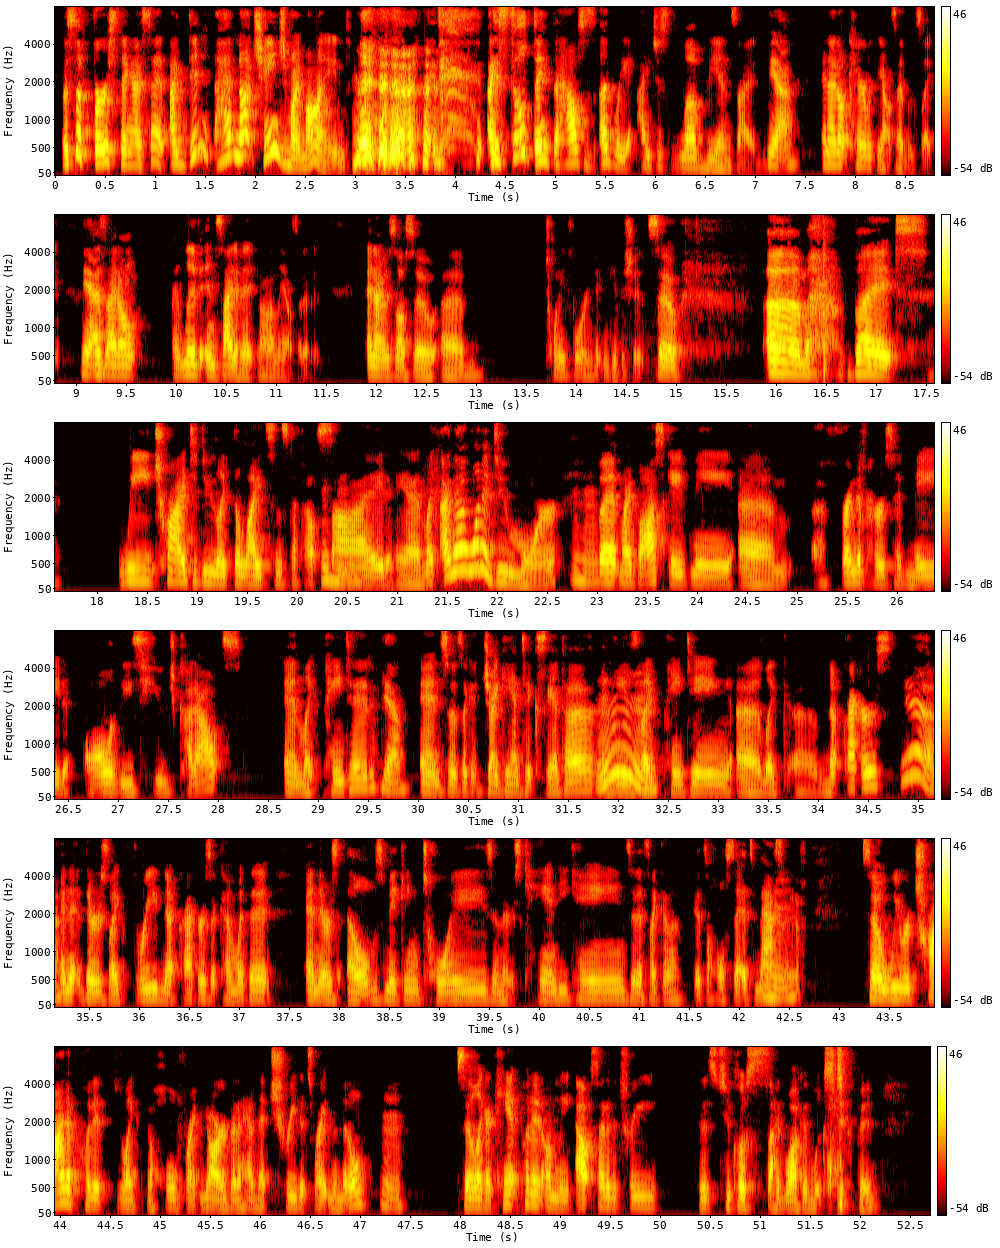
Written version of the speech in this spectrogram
that's the first thing i said. I didn't i have not changed my mind. I still think the house is ugly. I just love the inside. Yeah, and i don't care what the outside looks like. Yeah. because i don't i live inside of it not on the outside of it. And i was also um 24 and didn't give a shit. So um but we tried to do like the lights and stuff outside. And like and i want to do more Mhm. but my boss gave me um a friend of hers had made all of these huge cutouts and like painted Yeah. and so it's like a gigantic santa and he's Mm. like painting uh like um, nutcrackers Yeah. and it, there's like three nutcrackers that come with it and there's elves making toys and there's candy canes and it's like a it's a whole set it's massive so we were trying to put it like the whole front yard but i have that tree that's right in the middle Hmm. so like i can't put it on the outside of the tree because it's too close to the sidewalk and looks stupid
